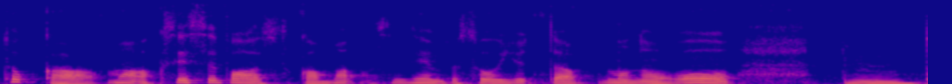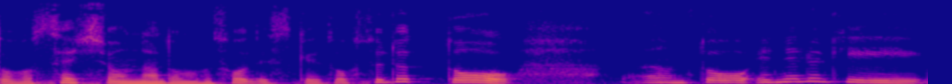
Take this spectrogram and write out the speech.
とか、まあ、アクセスバーズとか、まあ、全部そういったものをうんとセッションなどもそうですけどすると,、うんとエネルギ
